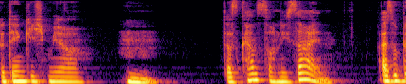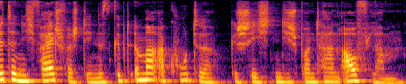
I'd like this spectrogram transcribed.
Da denke ich mir, hm, das kann es doch nicht sein. Also bitte nicht falsch verstehen. Es gibt immer akute Geschichten, die spontan aufflammen.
